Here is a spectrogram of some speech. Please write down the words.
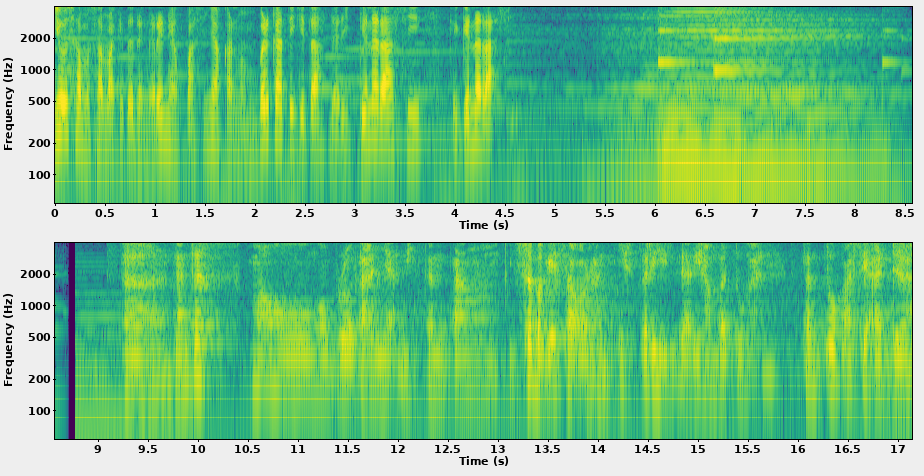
Yuk sama-sama kita dengerin yang pastinya akan memberkati kita dari generasi ke generasi. Tante mau ngobrol tanya nih tentang sebagai seorang istri dari hamba Tuhan. Tentu pasti ada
